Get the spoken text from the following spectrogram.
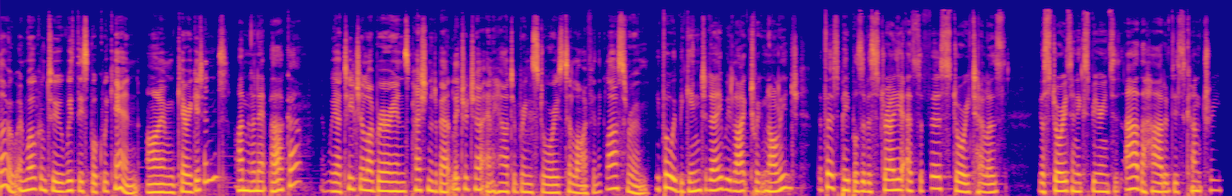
Hello, and welcome to With This Book We Can. I'm Kerry Gittins, I'm Lynette Parker. and we are teacher librarians passionate about literature and how to bring stories to life in the classroom. Before we begin today, we'd like to acknowledge the First Peoples of Australia as the first storytellers. Your stories and experiences are the heart of this country.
